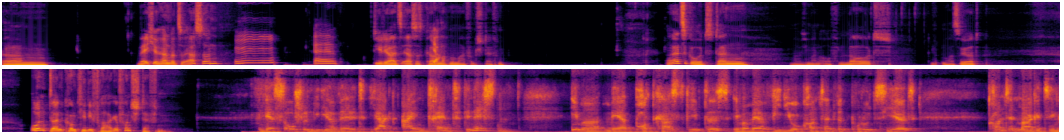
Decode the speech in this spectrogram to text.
Ähm, welche hören wir zuerst an? Mm, äh, Die, die als erstes kam, Ja. machen wir mal von Steffen. Also gut, dann mache ich mal auf laut, damit man was hört. Und dann kommt hier die Frage von Steffen. In der Social-Media-Welt jagt ein Trend den nächsten. Immer mehr Podcasts gibt es, immer mehr Videocontent wird produziert, Content-Marketing,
